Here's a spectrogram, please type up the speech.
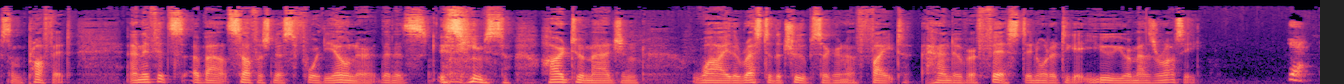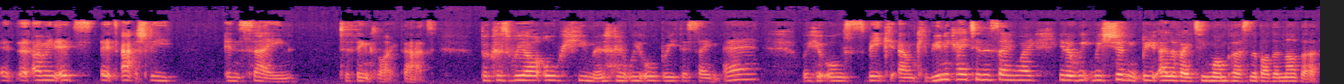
some profit, And if it's about selfishness for the owner, then it's, it seems hard to imagine why the rest of the troops are going to fight hand over fist in order to get you your Maserati. Yeah, it, I mean, it's it's actually insane to think like that because we are all human. We all breathe the same air. We all speak and communicate in the same way. You know, we, we shouldn't be elevating one person above another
